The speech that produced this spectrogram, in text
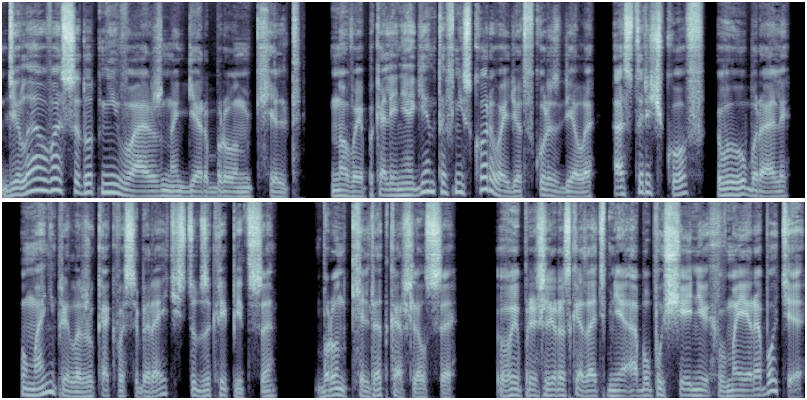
«Дела у вас идут неважно, Гер Брункхельд. Новое поколение агентов не скоро войдет в курс дела, а старичков вы убрали. Ума не приложу, как вы собираетесь тут закрепиться». Брункхельд откашлялся. Вы пришли рассказать мне об упущениях в моей работе?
